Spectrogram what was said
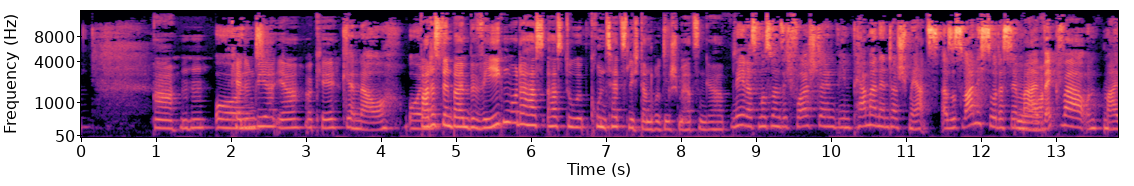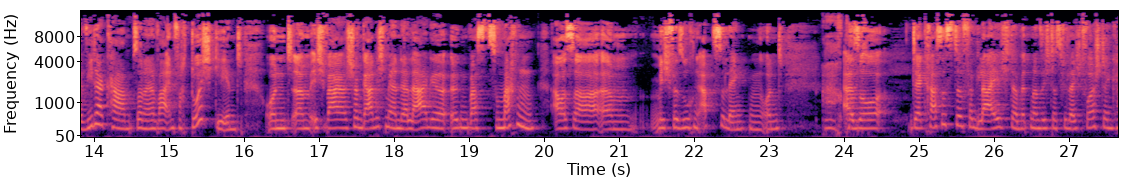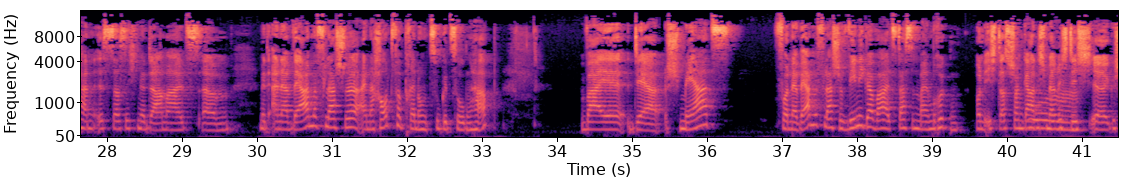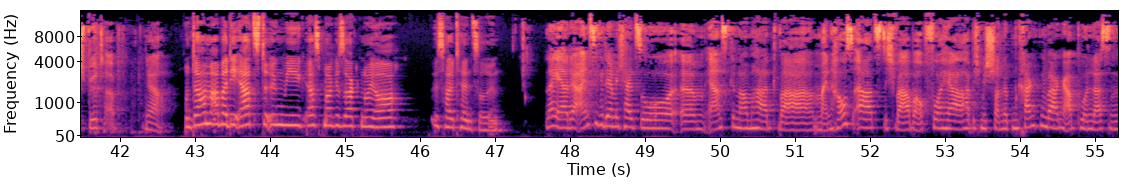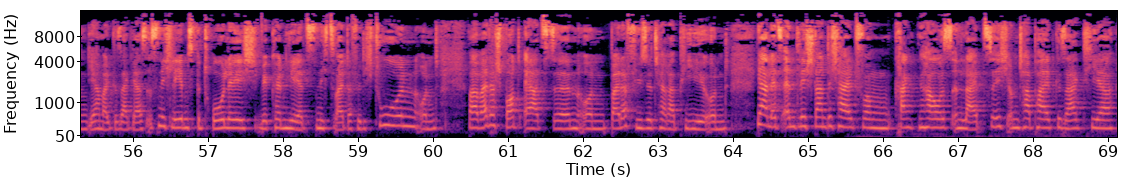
Ah, mhm. Kennen wir, ja, okay. Genau. Und War das denn beim Bewegen oder hast, hast du grundsätzlich dann Rückenschmerzen gehabt? Nee, das muss man sich vorstellen wie ein permanenter Schmerz. Also es war nicht so, dass der Boah. mal weg war und mal wiederkam, sondern er war einfach durchgehend. Und ähm, ich war schon gar nicht mehr in der Lage, irgendwas zu machen, außer ähm, mich versuchen abzulenken. Und also der krasseste Vergleich, damit man sich das vielleicht vorstellen kann, ist, dass ich mir damals ähm, mit einer Wärmeflasche eine Hautverbrennung zugezogen habe, weil der Schmerz von der Wärmeflasche weniger war als das in meinem Rücken und ich das schon gar nicht mehr richtig äh, gespürt habe. Ja. Und da haben aber die Ärzte irgendwie erstmal gesagt, na ja, ist halt Tänzerin. Naja, der Einzige, der mich halt so ähm, ernst genommen hat, war mein Hausarzt. Ich war aber auch vorher, habe ich mich schon mit dem Krankenwagen abholen lassen. Die haben halt gesagt, ja, es ist nicht lebensbedrohlich, wir können hier jetzt nichts weiter für dich tun und war bei der Sportärztin und bei der Physiotherapie und ja, letztendlich stand ich halt vom Krankenhaus in Leipzig und habe halt gesagt, hier,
